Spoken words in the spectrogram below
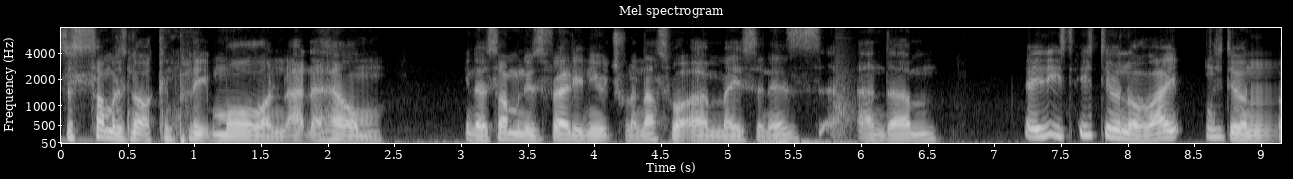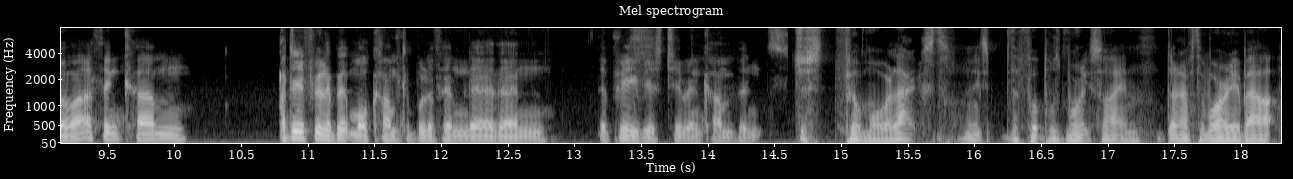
just someone who's not a complete moron at the helm. You know, someone who's fairly neutral, and that's what um, Mason is. And um, he's he's doing all right. He's doing all right. I think um, I do feel a bit more comfortable with him there than the previous two incumbents. just feel more relaxed and it's the football's more exciting. Don't have to worry about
